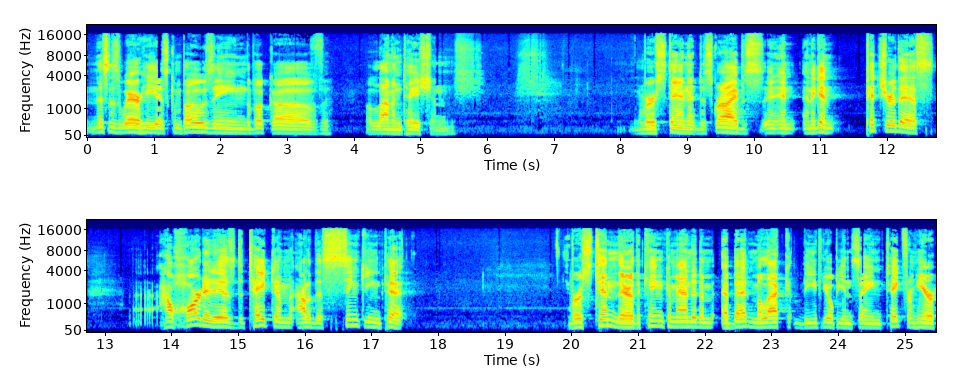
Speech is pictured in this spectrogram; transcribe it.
And this is where he is composing the book of Lamentations. Verse 10, it describes, and, and, and again, picture this uh, how hard it is to take him out of this sinking pit. Verse 10 there, the king commanded Ebed Melech the Ethiopian, saying, Take from here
